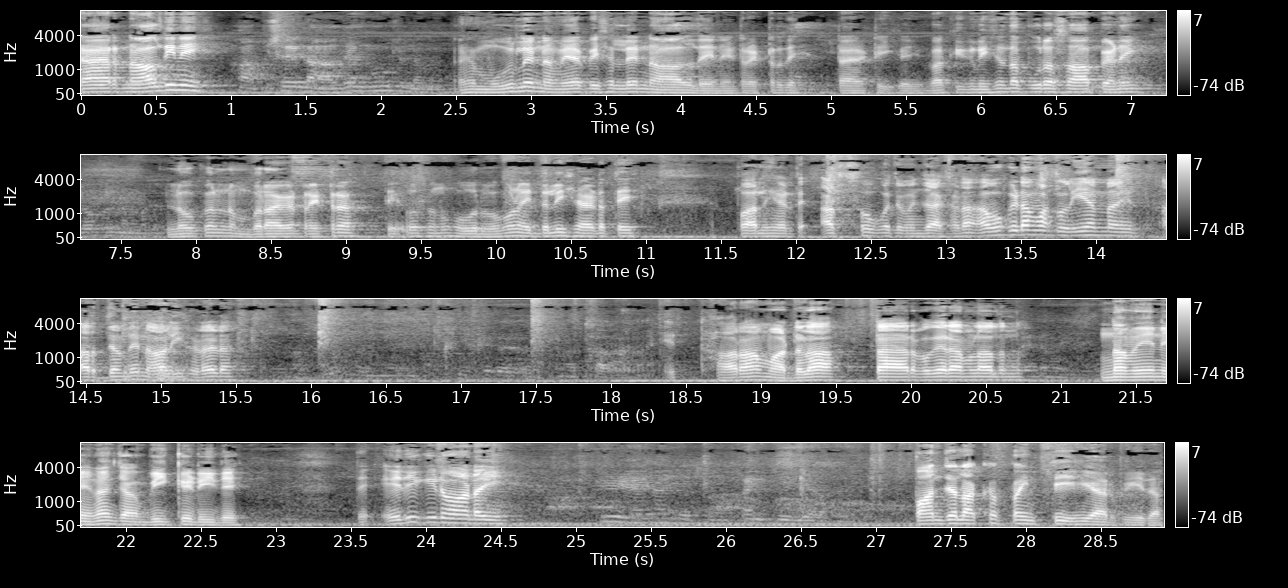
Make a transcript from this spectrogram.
ਟਾਇਰ ਨਾਲ ਦੀ ਨੇ? ਹਾਂ ਪਿਛਲੇ ਨਾਲ ਦੇ ਮੂਲ ਨਵੇਂ। ਇਹ ਮੂਰਲੇ ਨਵੇਂ ਆ ਪਿਛਲੇ ਨਾਲ ਦੇ ਨੇ ਟਰੈਕਟਰ ਦੇ। ਟਾਇਰ ਠੀਕ ਹੈ ਜੀ। ਬਾਕੀ ਕੰਡੀਸ਼ਨ ਤਾਂ ਪੂਰਾ ਸਾਫ਼ ਪਿਆ ਨਹੀਂ ਲੋਕਲ ਨੰਬਰ ਆਗਾ ਟਰੈਕਟਰ ਤੇ ਉਹ ਤੁਹਾਨੂੰ ਹੋਰ ਵਿਖਾਉਣਾ। ਇਧਰਲੀ ਸਾਈਡ ਤੇ ਪਰਲੀ ਸਾਈਡ ਤੇ 855 ਖੜਾ। ਆ ਉਹ ਕਿਹੜਾ ਮਾਡਲ ਹੀ ਆ ਨਾ- ਅਰਜਨ ਦੇ ਨਾਲ ਹੀ ਖੜਾ ਜਿਹੜਾ ਇਹ 18 ਮਾਡਲ ਆ, ਟਾਇਰ ਵਗੈਰਾ ਮਿਲਾ ਲੈਣ। ਨਵੇਂ ਨੇ ਨਾ ਜਾਂ BKD ਦੇ। ਤੇ ਇਹਦੀ ਕੀ ਡਿਮਾਂਡ ਆ ਜੀ? ਇਹ ਹੈਗਾ ਜੀ ਆਪਣਾ 35000 5 ਲੱਖ 35000 ਰੁਪਏ ਦਾ।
